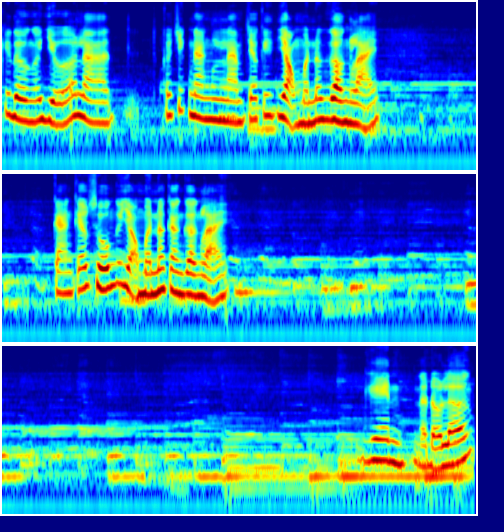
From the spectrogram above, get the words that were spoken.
cái đường ở giữa là có chức năng làm cho cái giọng mình nó gần lại. Càng kéo xuống cái giọng mình nó càng gần lại. Gain là độ lớn.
